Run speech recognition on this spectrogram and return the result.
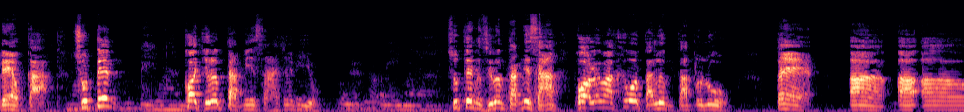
แล้วกาชุดเต้น ก็จะเริ่มตัดเมษาใช่ไหมพี่อยู่ชุดเต้นก็สิเริ่มตัดเมษาพอเลยว่าคือว่าตัดเริ่มตัดลูกแต่อ่าอ่าอ่า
